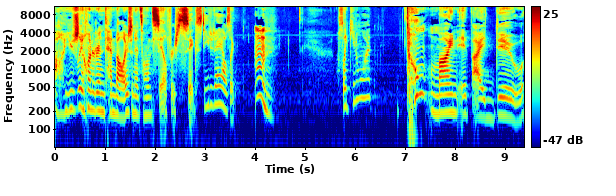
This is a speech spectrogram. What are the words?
Uh, usually $110 and it's on sale for 60 today. I was like, mm. I was like, you know what? Don't mind if I do.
